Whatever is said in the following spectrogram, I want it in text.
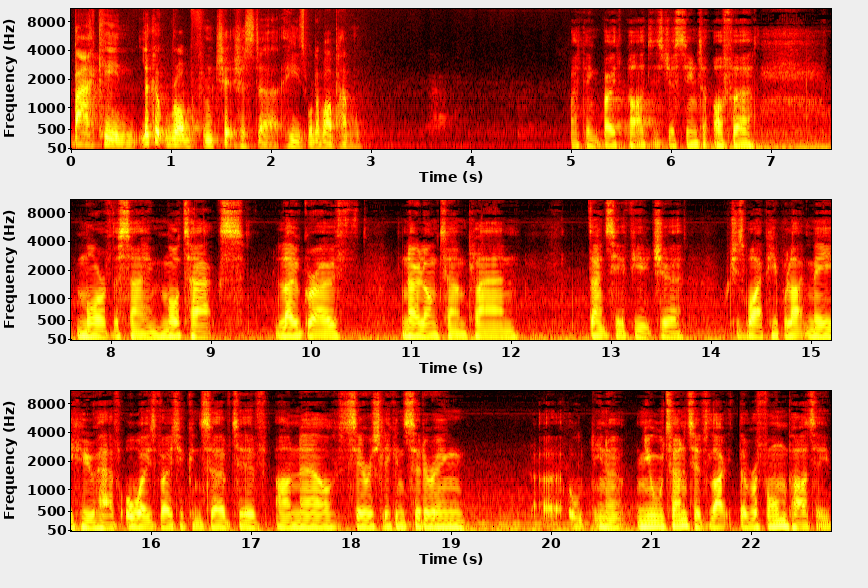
back in. Look at Rob from Chichester. He's one of our panel. I think both parties just seem to offer more of the same more tax, low growth, no long term plan, don't see a future, which is why people like me, who have always voted Conservative, are now seriously considering. Uh, you know, new alternatives like the Reform Party.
